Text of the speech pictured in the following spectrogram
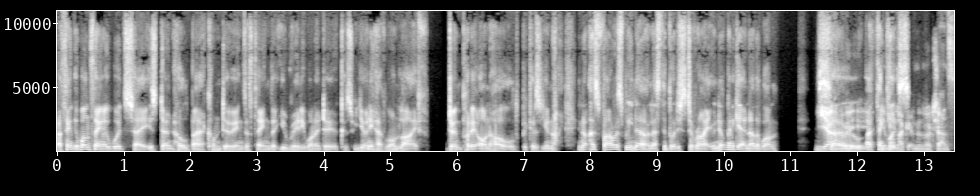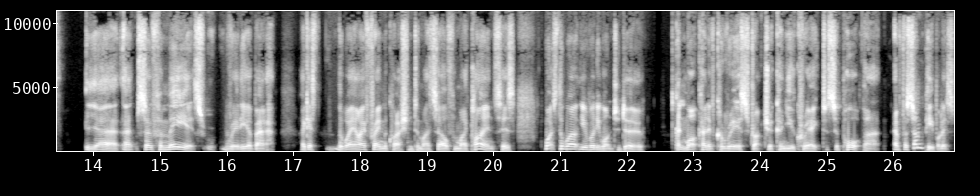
I think the one thing I would say is don't hold back on doing the thing that you really want to do because you only have one life. Don't put it on hold because you're not, you're not as far as we know, unless the Buddhists are right, you're not going to get another one. Yeah, so I think you might not get another chance. Yeah. Uh, so for me, it's really about, I guess, the way I frame the question to myself and my clients is what's the work you really want to do? And what kind of career structure can you create to support that? And for some people, it's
